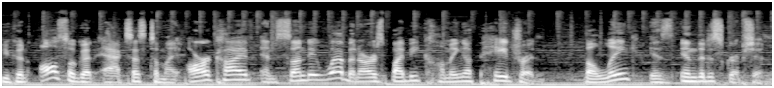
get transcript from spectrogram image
You can also get access to my archive and Sunday webinars by becoming a patron. The link is in the description.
